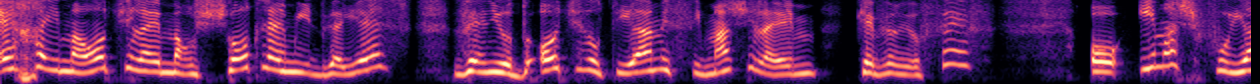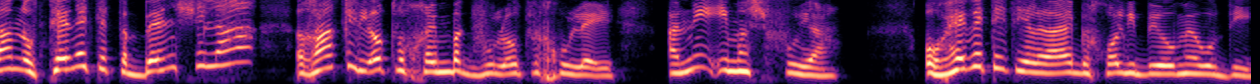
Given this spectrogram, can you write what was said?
איך האימהות שלהם מרשות להם להתגייס, והן יודעות שזאת תהיה המשימה שלהם, קבר יוסף, או אימא שפויה נותנת את הבן שלה רק להיות לוחם בגבולות וכולי. אני אימא שפויה. אוהבת את ילדיי בכל ליבי ומאודי.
